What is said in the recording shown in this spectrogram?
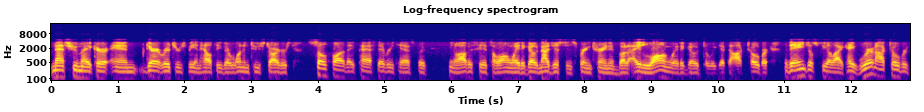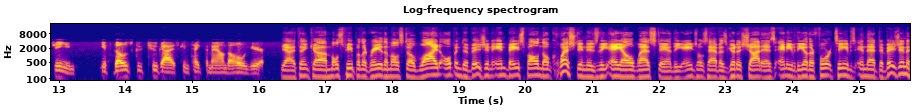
Matt Shoemaker and Garrett Richards being healthy. They're one and two starters. So far, they passed every test, but you know, obviously it's a long way to go, not just in spring training, but a long way to go till we get to October. The Angels feel like, hey, we're an October team if those two guys can take the mound the whole year. Yeah, I think uh, most people agree the most uh, wide open division in baseball, no question, is the AL West, and the Angels have as good a shot as any of the other four teams in that division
